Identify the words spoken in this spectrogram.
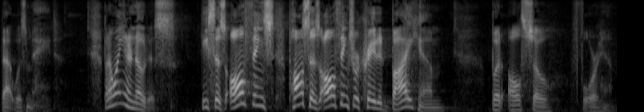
that was made. But I want you to notice he says all things Paul says all things were created by him but also for him.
